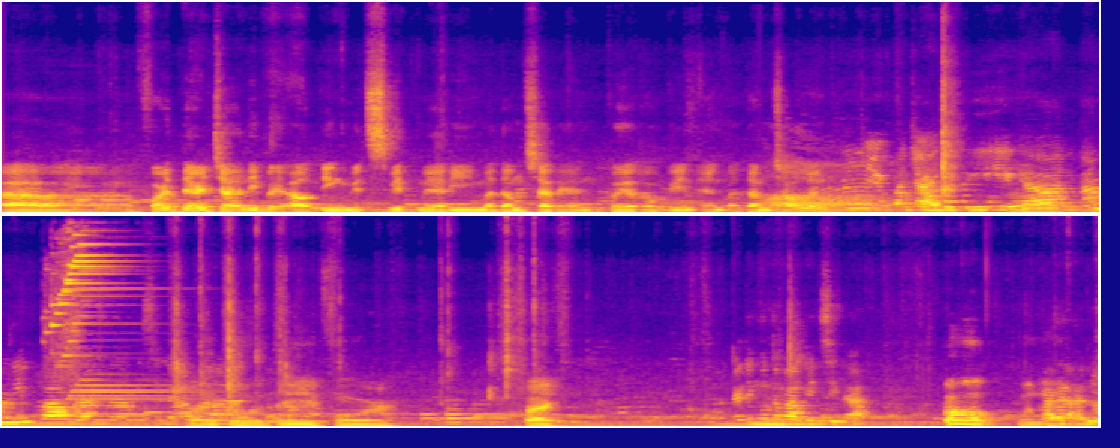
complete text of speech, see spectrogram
uh, for their Jollibee outing with Sweet Mary, Madam Sharon, Kuya Robin, and Madam Jolan. Hmm, yung pa Jollibee. Yan. Ma'am Nimpa, maraming maraming 1, salamat. 2, 3, 4, 5. Pwede ko tawagin sila? Oo! Ano? Para ano?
